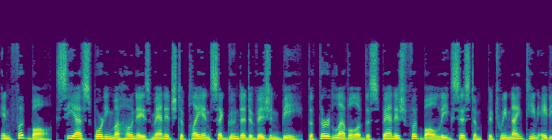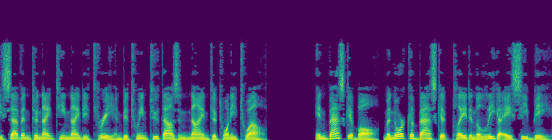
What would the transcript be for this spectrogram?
In football, CF Sporting Mahones managed to play in Segunda Division B, the third level of the Spanish Football League system, between 1987 to 1993 and between 2009 to 2012. In basketball, Menorca Basket played in the Liga ACB,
